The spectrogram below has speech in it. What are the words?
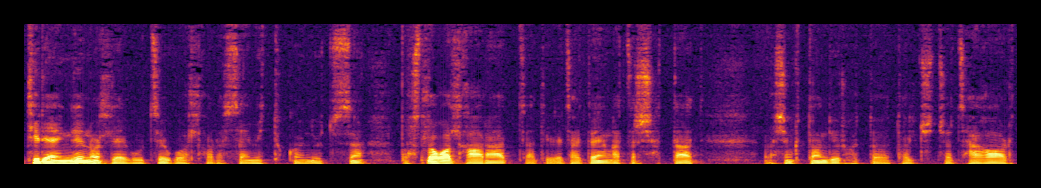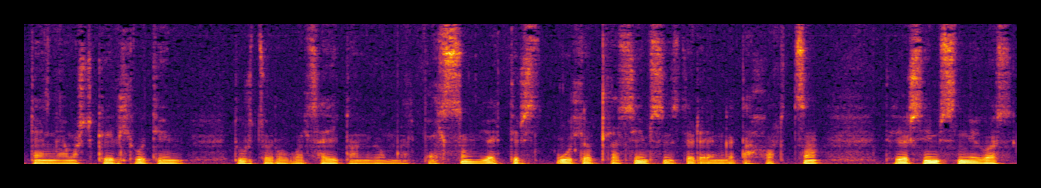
тэр анги нь бол яг үзээгүй болохоор сайн мэдэхгүй байна. Үүчсэн бослог бол гараад за тэгээ цагдаагийн газар шатаад Вашингтонд ерөөхдөө тулж очиж цагаан ордын ямарч гэрэлгүй тийм дүр зураг бол сая хоногийн өмнө болсон. Яг тэр үйл явдлаар Simpsons дээр ингээд давхарцсан. Тэгэхээр Simpson-ыг бас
